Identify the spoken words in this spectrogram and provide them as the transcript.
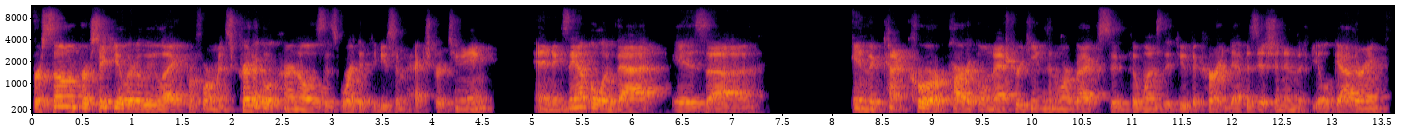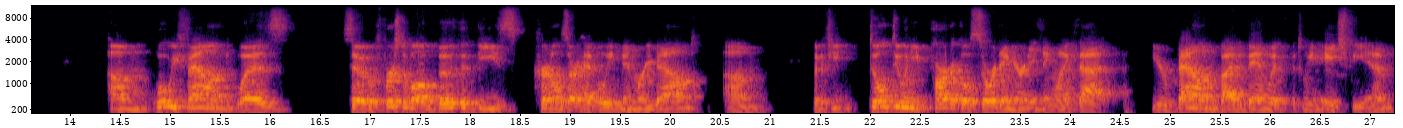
For some particularly like performance critical kernels, it's worth it to do some extra tuning. And an example of that is uh, in the kind of core particle mesh routines in so the ones that do the current deposition and the field gathering. Um, what we found was, so first of all, both of these kernels are heavily memory bound. Um, but if you don't do any particle sorting or anything like that, you're bound by the bandwidth between HBM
